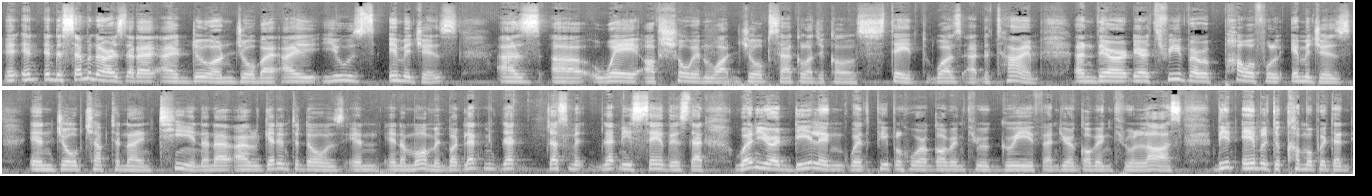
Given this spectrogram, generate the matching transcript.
In, in, in the seminars that I, I do on Job, I, I use images as a way of showing what Job's psychological state was at the time. And there, are, there are three very powerful images in Job chapter 19, and I, I will get into those in, in a moment. But let me let just let me say this that when you're dealing with people who are going through grief and you're going through loss, being able to come up with an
